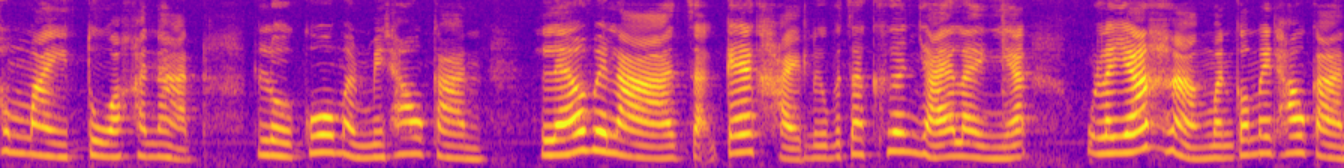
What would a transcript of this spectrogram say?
ทำไมตัวขนาดโลโก้มันไม่เท่ากัน แล้วเวลาจะแก้ไขหรือว่าจะเคลื่อนย้ายอะไรอย่างเงี้ย ระยะห่างมันก็ไม่เท่ากัน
